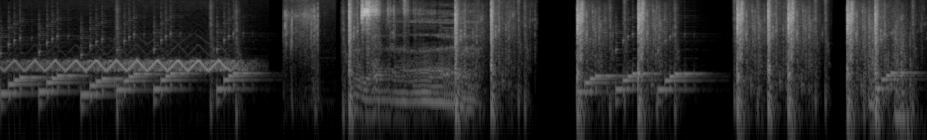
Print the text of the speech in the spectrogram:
Thank you.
